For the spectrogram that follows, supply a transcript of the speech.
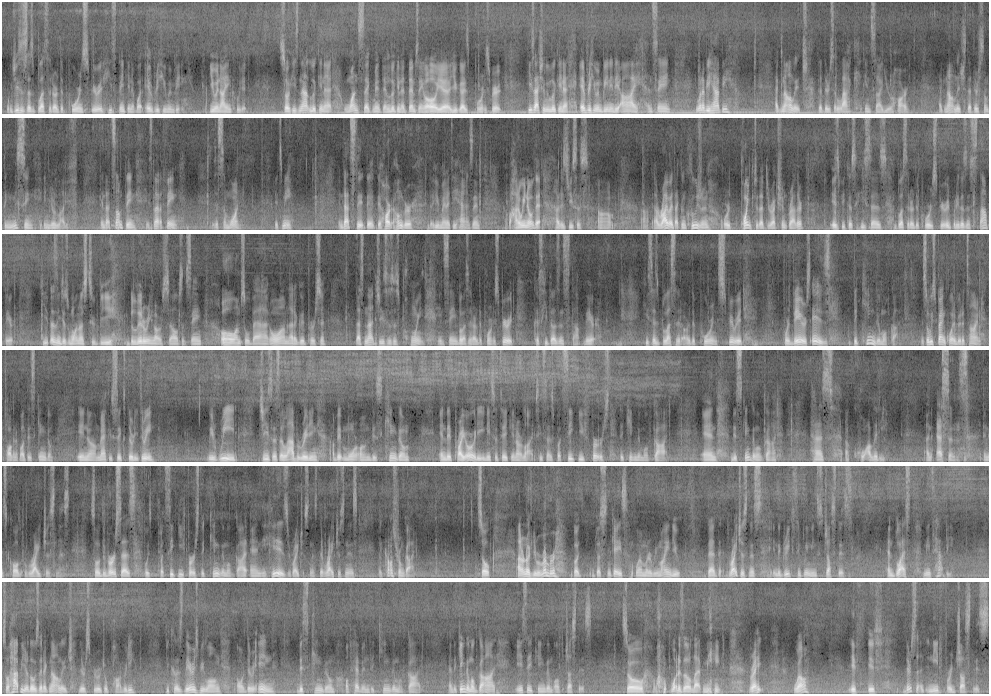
when Jesus says, Blessed are the poor in spirit, he's thinking about every human being, you and I included. So he's not looking at one segment and looking at them saying, oh, yeah, you guys poor in spirit. He's actually looking at every human being in the eye and saying, you want to be happy? Acknowledge that there's a lack inside your heart. Acknowledge that there's something missing in your life. And that something is not a thing, it's a someone. It's me. And that's the, the, the heart hunger that humanity has. And how do we know that? How does Jesus um, uh, arrive at that conclusion or point to that direction rather is because he says blessed are the poor in spirit but he doesn't stop there he doesn't just want us to be belittling ourselves and saying oh i'm so bad oh i'm not a good person that's not jesus' point in saying blessed are the poor in spirit because he doesn't stop there he says blessed are the poor in spirit for theirs is the kingdom of god and so we spent quite a bit of time talking about this kingdom in uh, matthew 6 33 we read Jesus elaborating a bit more on this kingdom and the priority it needs to take in our lives. He says, But seek ye first the kingdom of God. And this kingdom of God has a quality, an essence, and it's called righteousness. So the verse says, But seek ye first the kingdom of God and his righteousness, the righteousness that comes from God. So I don't know if you remember, but just in case, well, I'm going to remind you that righteousness in the Greek simply means justice, and blessed means happy. So happy are those that acknowledge their spiritual poverty because theirs belong or they're in this kingdom of heaven, the kingdom of God. And the kingdom of God is a kingdom of justice. So what does all that mean? right? Well, if if there's a need for justice,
